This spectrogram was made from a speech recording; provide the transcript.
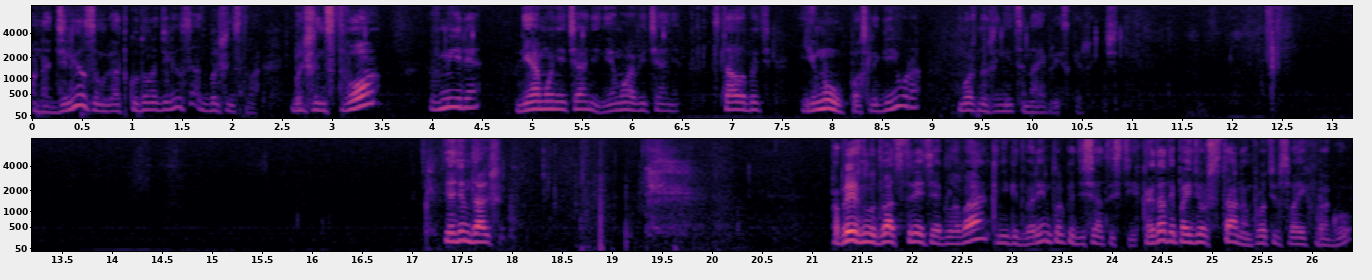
Он отделился, откуда он отделился? От большинства. Большинство в мире не амонитяне, не муавитяне. Стало быть, ему после гиюра можно жениться на еврейской женщине. Едем дальше. По-прежнему 23 глава книги Дворим, только 10 стих. «Когда ты пойдешь станом против своих врагов,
